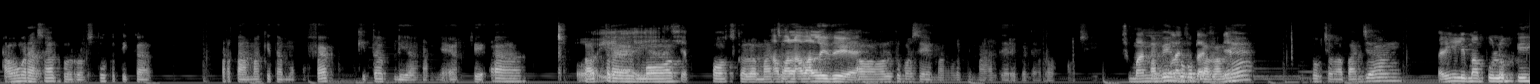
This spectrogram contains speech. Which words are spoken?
aku ngerasa boros tuh ketika pertama kita mau nge-vape, kita beli yang namanya RDA, Oh Baterai, mod, siap. Pot segala macam. Awal-awal itu ya. Awal-awal itu pasti emang lebih mahal daripada rokok sih. Cuman Tapi untuk belakangnya, untuk jangka panjang paling 50 lebih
